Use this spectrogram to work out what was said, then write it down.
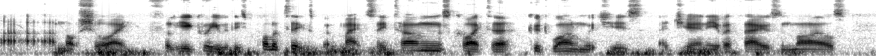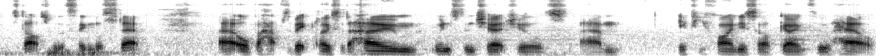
I'm not sure I fully agree with his politics, but Mao Zedong's quite a good one, which is a journey of a thousand miles starts with a single step. Uh, or perhaps a bit closer to home, Winston Churchill's um, if you find yourself going through hell,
